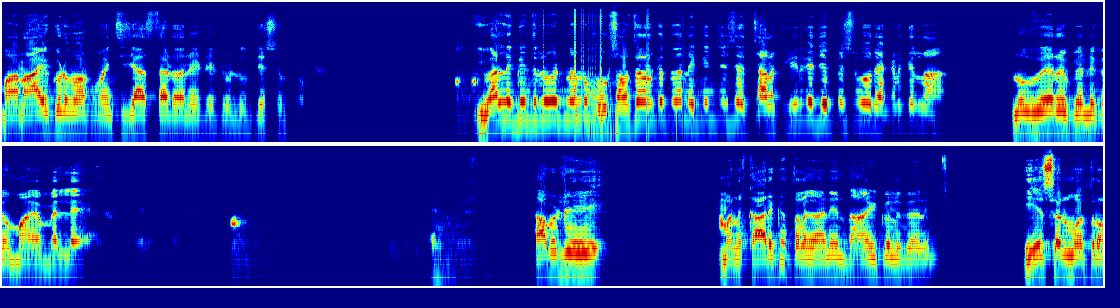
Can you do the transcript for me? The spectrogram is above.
మా నాయకుడు మాకు మంచి చేస్తాడు అనేటటువంటి ఉద్దేశంతో ఇవాళ నెగ్గించడం ఏంటి నన్ను? మూడు సంవత్సరాల క్రితం నెగ్గించేసారు చాలా క్లియర్గా చెప్పేసి వారు ఎక్కడికి వెళ్ళినా. నువ్వు వేరు ఎన్నిక మా ఎమ్మెల్యే. కాబట్టి మన కార్యకర్తలు కానీ నాయకులు కానీ ఏసని మాత్రం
